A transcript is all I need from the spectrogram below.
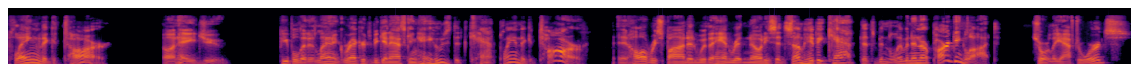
playing the guitar on "Hey Jude." People at Atlantic Records began asking, "Hey, who's the cat playing the guitar?" And Hall responded with a handwritten note. He said, "Some hippie cat that's been living in our parking lot." Shortly afterwards,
